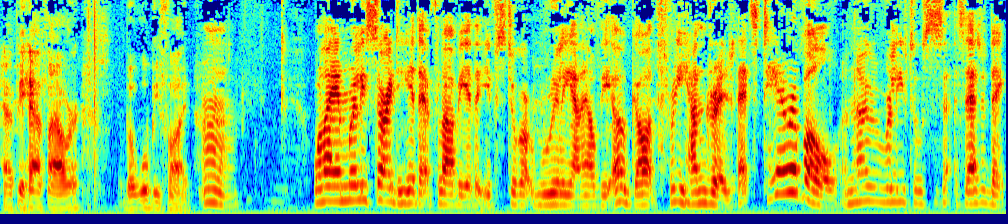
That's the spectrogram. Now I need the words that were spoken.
happy half hour, but we'll be fine. Mm. Well, I am really sorry to hear that, Flavia, that you've still got really unhealthy. Oh, God, 300. That's terrible. And no relief till sa- Saturday.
